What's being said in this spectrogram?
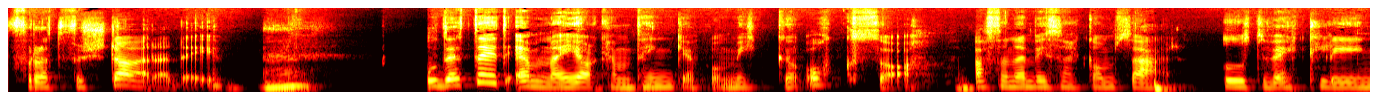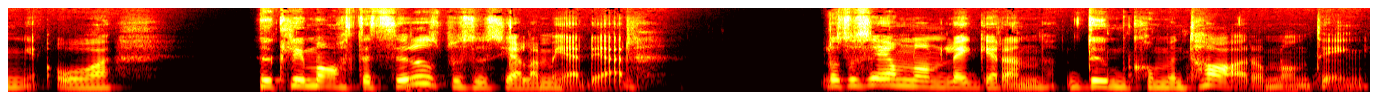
för att förstöra dig. Och Detta är ett ämne jag kan tänka på mycket också. Alltså när vi snackar om så här, utveckling och hur klimatet ser ut på sociala medier. Låt oss säga om någon lägger en dum kommentar om någonting.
